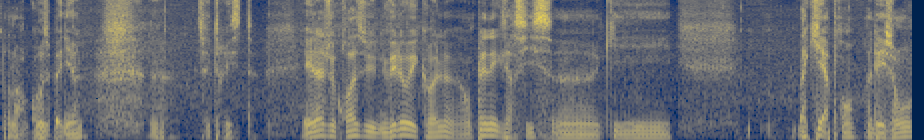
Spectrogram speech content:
dans leur grosse bagnole. C'est triste. Et là, je croise une vélo-école en plein exercice qui, bah, qui apprend à des gens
